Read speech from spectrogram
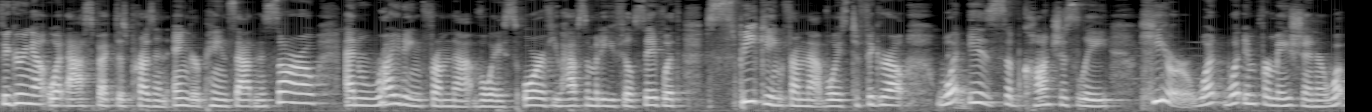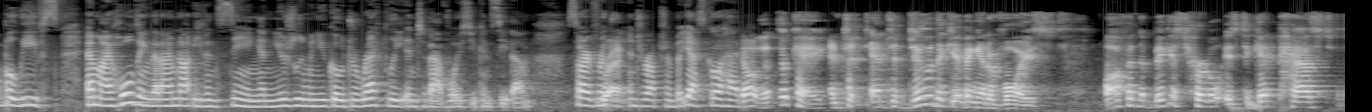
figuring out what aspect is present anger, pain, sadness, sorrow, and writing from that voice. Or if you have somebody you feel safe with, speaking from that voice to figure out what is subconsciously here. What, what information or what beliefs am I holding that I'm not even seeing. And usually, when you go directly into that voice, you can see them. Sorry for right. the interruption, but yes, go ahead. No, that's okay. And to and to do the giving it a voice, often the biggest hurdle is to get past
